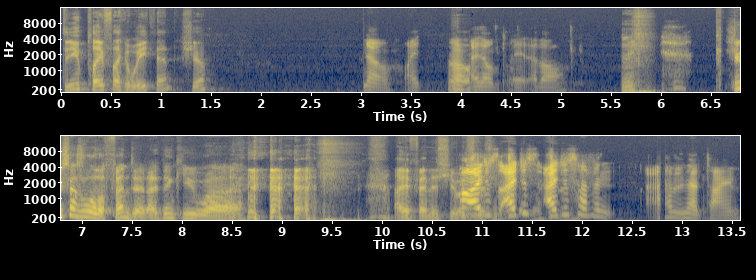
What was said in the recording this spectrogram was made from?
Did you play for like a week then? Sure. No, I Oh. I don't play it at all. You sounds a little offended. I think you. uh I finished you. No, I just I just I just haven't I haven't had time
